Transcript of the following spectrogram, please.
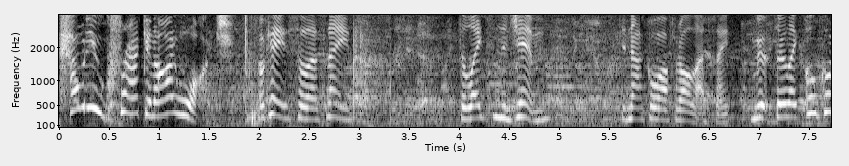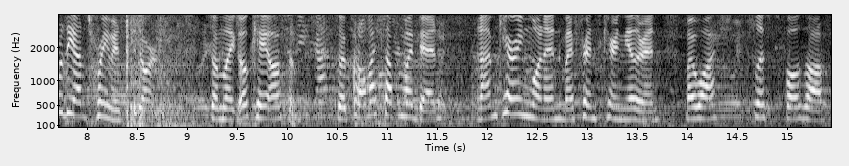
How do you crack an eye watch? Okay, so last night, the lights in the gym did not go off at all last night. They're like, oh, go to the auditorium, it's dark. So I'm like, okay, awesome. So I put all my stuff in my bed, and I'm carrying one end, my friend's carrying the other end. My watch slips, falls off,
